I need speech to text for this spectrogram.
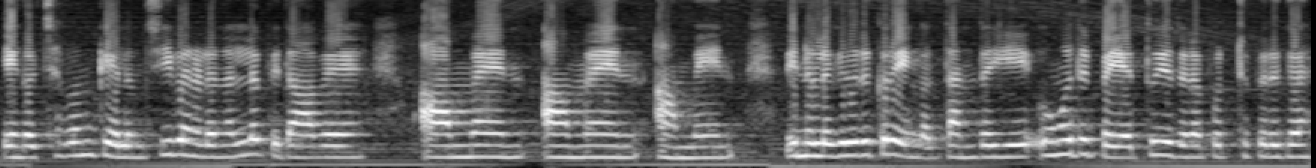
எங்கள் செபம் கேளும் ஜீவனுள்ள நல்ல பிதாவே ஆமேன் ஆமேன் ஆமேன். விண்ணுலகில் இருக்கிற எங்கள் தந்தையே உமது பெயர் தூயதென பொற்று பெறுக.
